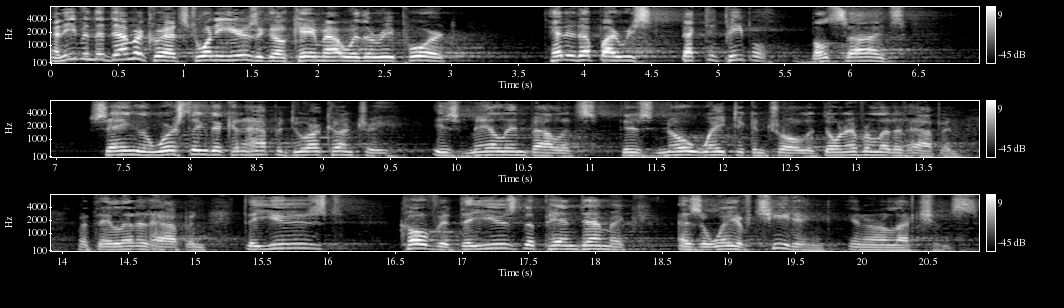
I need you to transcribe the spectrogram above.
And even the Democrats 20 years ago came out with a report headed up by respected people, both sides, saying the worst thing that can happen to our country is mail in ballots. There's no way to control it. Don't ever let it happen. But they let it happen. They used COVID, they used the pandemic as a way of cheating in our elections.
